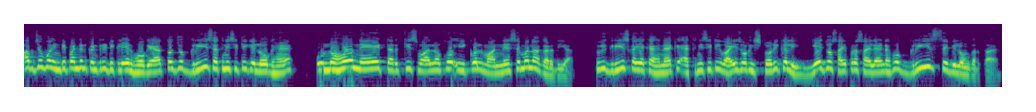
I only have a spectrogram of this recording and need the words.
अब जब वो इंडिपेंडेंट कंट्री डिक्लेयर हो गया तो जो ग्रीस एथनिसिटी के लोग हैं, उन्होंने टर्किस वालों को इक्वल मानने से मना कर दिया। क्योंकि ग्रीस का यह कहना है कि एथनिसिटी वाइज और हिस्टोरिकली ये जो साइप्रस आइलैंड है, वो ग्रीस से बिलोंग करता है।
